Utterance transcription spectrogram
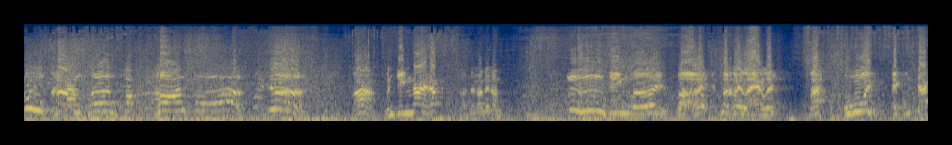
ลูกคางเพลิงสะพานเฟ้าเอออ่ามันยิงได้ครับเดี๋ยวก่อนเดี๋ยวก่อนอืมยิงเลยเอ้ยไม่ค่อยแรงเลยมาอุ้ยไอ้กุ้งจัก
